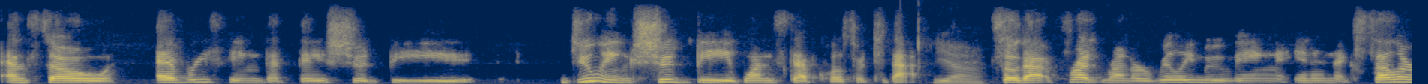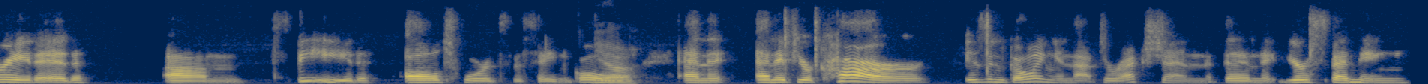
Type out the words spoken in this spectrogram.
and so everything that they should be doing should be one step closer to that. Yeah. So that front runner really moving in an accelerated um, speed all towards the same goal. Yeah. And it, and if your car isn't going in that direction, then you're spending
